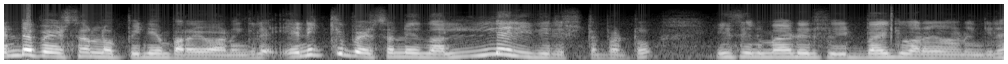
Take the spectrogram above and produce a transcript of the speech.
എന്റെ പേഴ്സണൽ ഒപ്പീനിയൻ പറയുവാണെങ്കിൽ എനിക്ക് പേഴ്സണലി നല്ല രീതിയിൽ ഇഷ്ടപ്പെട്ടു. ഈ സിനിമയുടെ ഒരു ഫീഡ്ബാക്ക് പറയുവാണെങ്കിൽ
